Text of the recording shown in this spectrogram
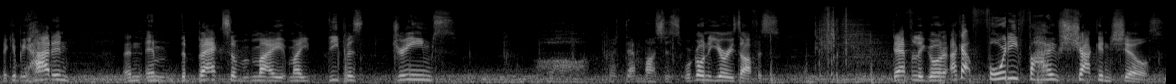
They could be hiding in, in the backs of my my deepest dreams. Oh, damn monsters. We're going to Yuri's office. Definitely going. I got 45 shotgun shells.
